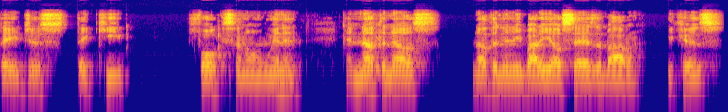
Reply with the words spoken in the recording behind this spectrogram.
they just they keep focusing on winning and nothing else, nothing anybody else says about them because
